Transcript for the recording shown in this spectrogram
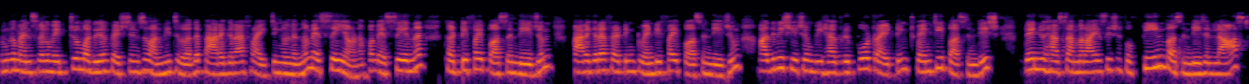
നമുക്ക് മനസ്സിലാകും ഏറ്റവും അധികം ക്വസ്റ്റ്യൻസ് വന്നിട്ടുള്ളത് പാരഗ്രാഫ് റൈറ്റിംഗിൽ നിന്നും എസ് ഐ ആണ്. അപ്പം എസ് ഐ നിന്ന് തേർട്ടി ഫൈവ് പെർസെന്റേജും പാരഗ്രാഫ് റൈറ്റിംഗ് ട്വന്റി ഫൈവ് പെർസെന്റേജും അതിനുശേഷം we have report writing twenty percentage then you have summarisation fifteen percentage and last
